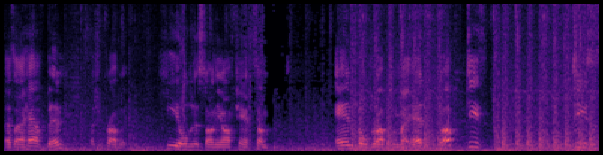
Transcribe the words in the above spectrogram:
as I have been. I should probably heal just on the off chance some anvil drops on my head. Oh, jeez. Jesus.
